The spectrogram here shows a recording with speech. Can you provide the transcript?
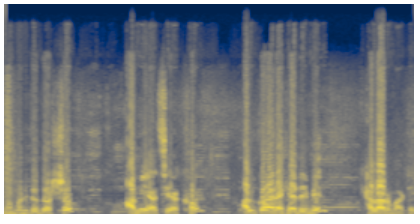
সম্মানিত দর্শক, আমি আছি এখন আল কোরআন একাডেমির খেলার মাঠে।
